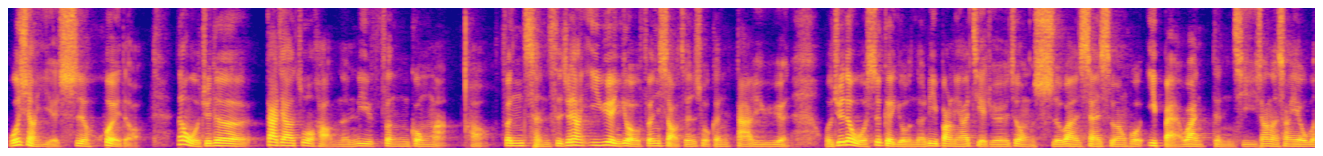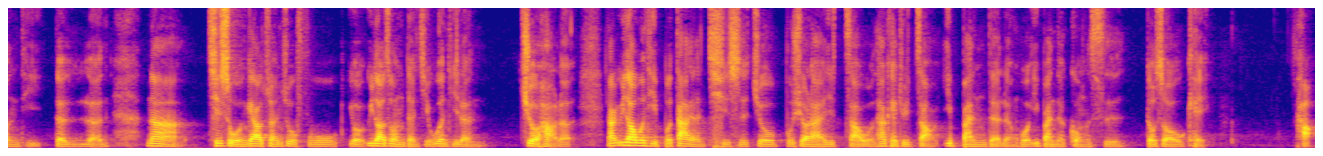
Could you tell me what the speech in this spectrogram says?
我想也是会的。那我觉得大家做好能力分工嘛。好，分层次，就像医院也有分小诊所跟大医院。我觉得我是个有能力帮人家解决这种十万、三十万或一百万等级以上的商业问题的人。那其实我应该要专注服务有遇到这种等级问题的人就好了。那遇到问题不大的人，其实就不需要来找我，他可以去找一般的人或一般的公司，都是 OK。好，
